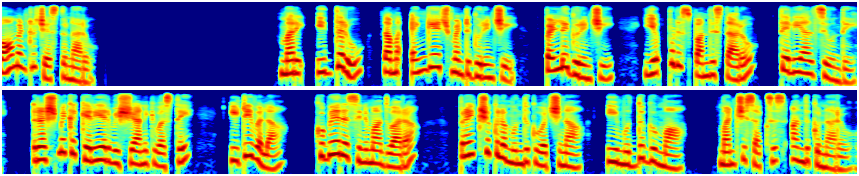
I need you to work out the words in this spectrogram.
కామెంట్లు చేస్తున్నారు. మరి ఇద్దరూ తమ ఎంగేజ్మెంట్ గురించి పెళ్ళి గురించి ఎప్పుడు స్పందిస్తారో తెలియాల్సి ఉంది. రష్మిక కెరియర్ విషయానికి వస్తే ఇటీవల కుబేర సినిమా ద్వారా ప్రేక్షకుల ముందుకు వచ్చిన ఈ ముద్దుగుమ్మ మంచి సక్సెస్ అందుకున్నారు.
